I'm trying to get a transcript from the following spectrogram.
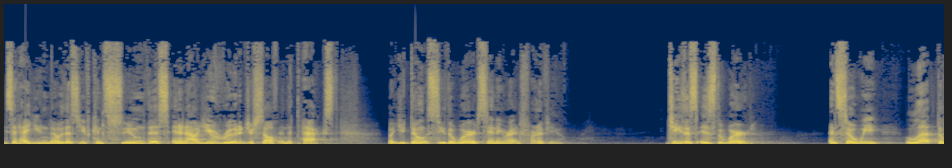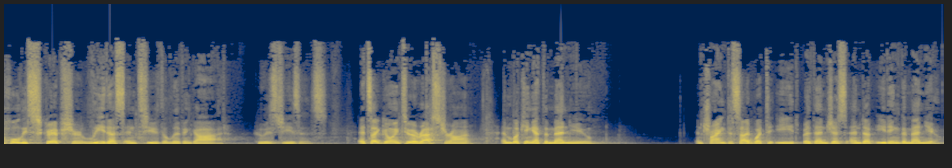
He said, Hey, you know this. You've consumed this in and out. You've rooted yourself in the text, but you don't see the word standing right in front of you. Jesus is the word. And so we let the Holy Scripture lead us into the living God, who is Jesus. It's like going to a restaurant and looking at the menu and trying to decide what to eat, but then just end up eating the menu.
